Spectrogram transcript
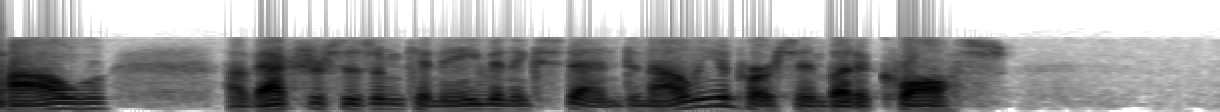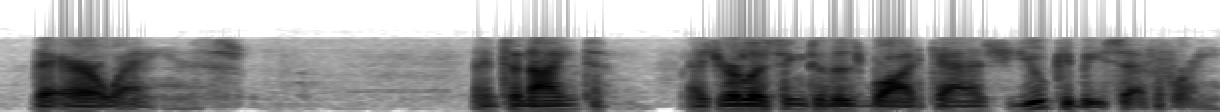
power of exorcism can even extend not only in person but across the airways. And tonight, as you're listening to this broadcast, you could be set free.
